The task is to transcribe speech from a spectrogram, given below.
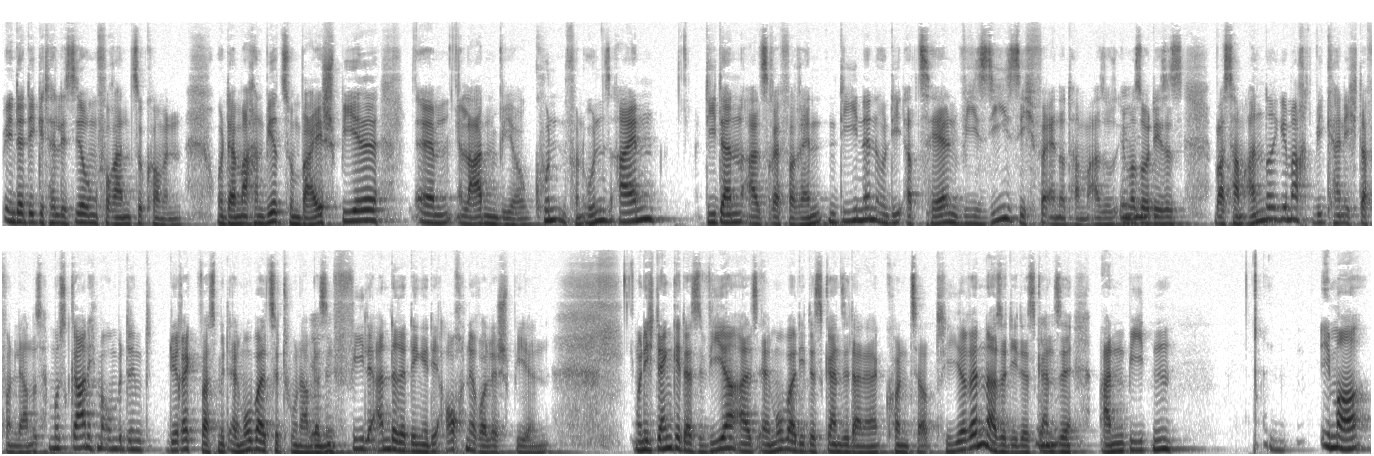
in der Digitalisierung voranzukommen. Und da machen wir zum Beispiel, ähm, laden wir Kunden von uns ein, die dann als Referenten dienen und die erzählen, wie sie sich verändert haben. Also immer mhm. so dieses, was haben andere gemacht, wie kann ich davon lernen? Das muss gar nicht mal unbedingt direkt was mit L-Mobile zu tun haben. Mhm. Da sind viele andere Dinge, die auch eine Rolle spielen. Und ich denke, dass wir als L-Mobile, die das Ganze dann konzertieren, also die das mhm. Ganze mhm. anbieten, immer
